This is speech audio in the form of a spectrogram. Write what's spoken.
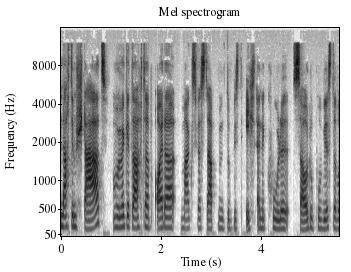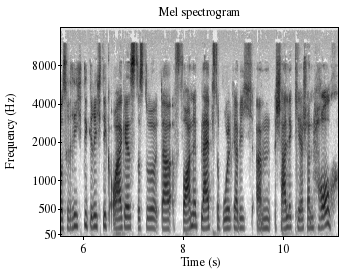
nach dem Start, wo ich mir gedacht habe, Alter, Max Verstappen, du bist echt eine coole Sau. Du probierst da was richtig, richtig Orges, dass du da vorne bleibst, obwohl, glaube ich, ähm, Charles Leclerc schon Hauch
